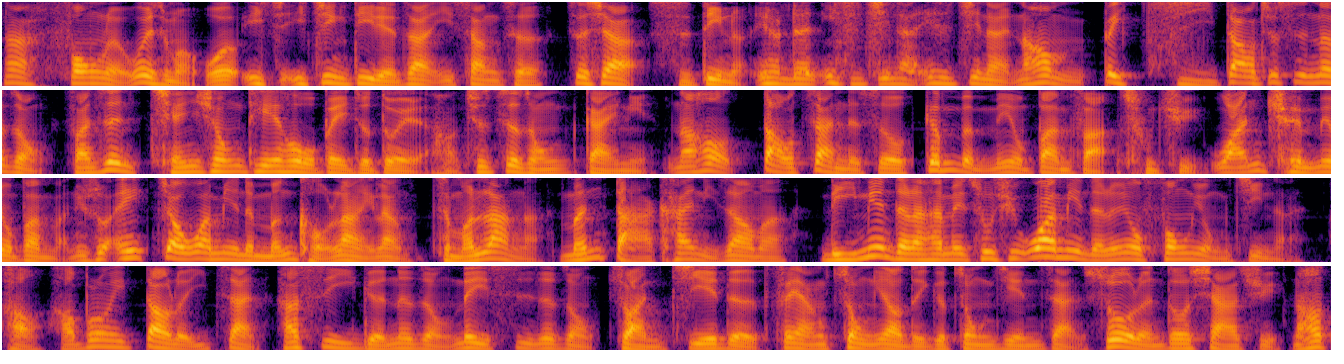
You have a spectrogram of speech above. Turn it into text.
那疯了！为什么？我一一进地铁站一上车，这下死定了，因为人一直进来，一直进来，然后被挤到就是那种，反正前胸贴后背就对了哈，就这种概念。然后到站的时候根本没有办法出去，完全没有办法。你说，哎，叫外面的门口让一让，怎么让啊？门打开，你知道吗？里面的人还没出去，外面的人又蜂拥进来。好好不容易到了一站，它是一个那种类似那种转接的非常重要的一个中间站，所有人都下去。然后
